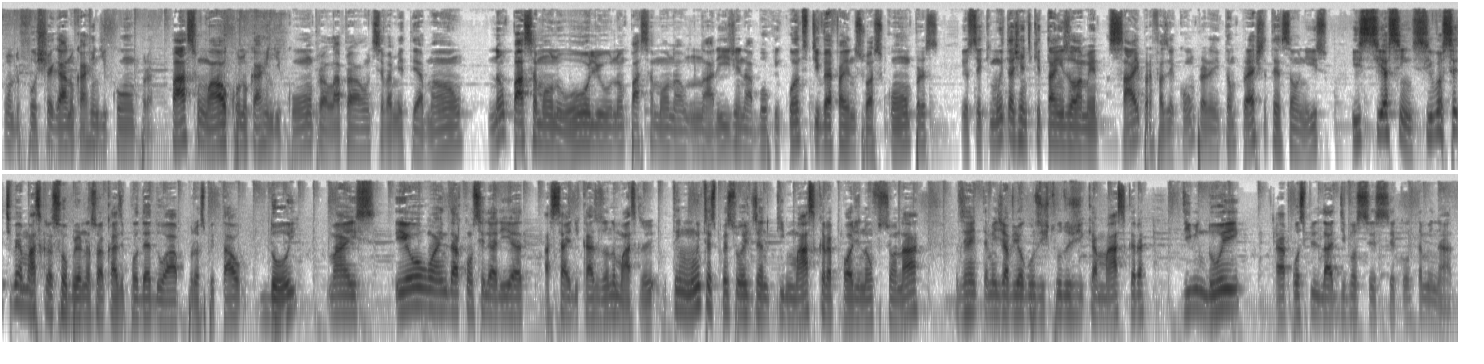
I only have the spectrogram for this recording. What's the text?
Quando for chegar no carrinho de compra, passa um álcool no carrinho de compra, lá para onde você vai meter a mão não passa a mão no olho, não passa a mão no nariz nem na boca enquanto estiver fazendo suas compras. Eu sei que muita gente que está em isolamento sai para fazer compra, né? então preste atenção nisso. E se assim, se você tiver máscara sobrando na sua casa e puder doar para o hospital, doe. Mas eu ainda aconselharia a sair de casa usando máscara. Tem muitas pessoas dizendo que máscara pode não funcionar, mas a gente também já viu alguns estudos de que a máscara diminui a possibilidade de você ser contaminado.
